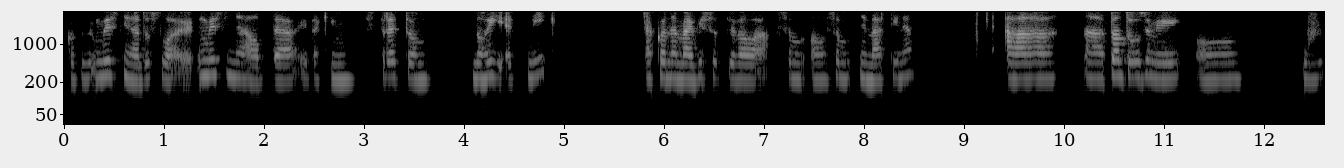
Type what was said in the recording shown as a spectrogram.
ako keby umiestnená doslova, umiestnená alebo tá je takým stretom mnohých etník, ako nám aj vysvetľovala sam, samotne Martina. A na tomto území o, už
